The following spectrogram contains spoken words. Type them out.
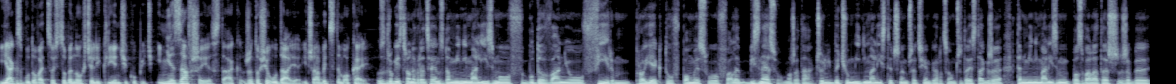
jak zbudować coś, co będą chcieli klienci kupić. I nie zawsze jest tak, że to się udaje i trzeba być z tym ok. Z drugiej strony, wracając do minimalizmu w budowaniu firm, projektów, pomysłów, ale biznesu, może tak, czyli byciu minimalistycznym przedsiębiorcą. Czy to jest tak, że ten minimalizm pozwala też, żeby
